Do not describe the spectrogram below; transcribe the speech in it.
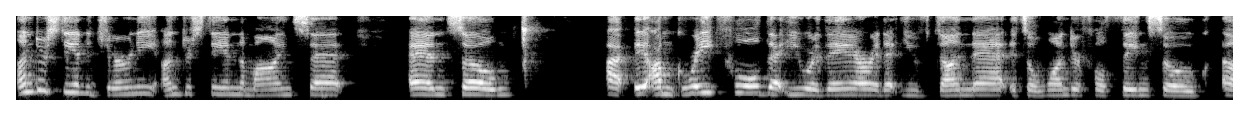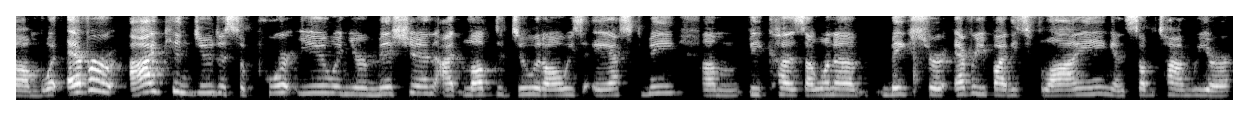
understand the journey, understand the mindset. And so I, am grateful that you are there and that you've done that. It's a wonderful thing. So, um, whatever I can do to support you in your mission, I'd love to do it. Always ask me um, because I want to make sure everybody's flying. And sometimes we are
